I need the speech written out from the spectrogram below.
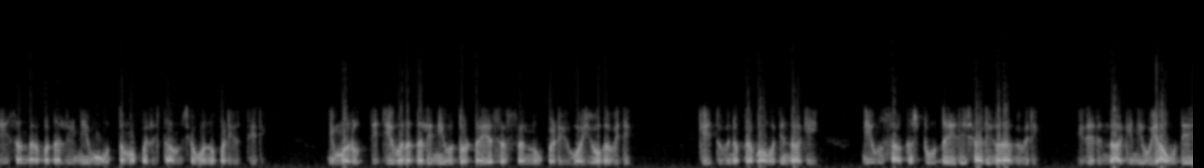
ಈ ಸಂದರ್ಭದಲ್ಲಿ ನೀವು ಉತ್ತಮ ಫಲಿತಾಂಶವನ್ನು ಪಡೆಯುತ್ತೀರಿ. ನಿಮ್ಮ ವೃತ್ತಿ ಜೀವನದಲ್ಲಿ ನೀವು ದೊಡ್ಡ ಯಶಸ್ಸನ್ನು ಪಡೆಯುವ ಯೋಗವಿದೆ. ಕೇತುವಿನ ಪ್ರಭಾವದಿಂದಾಗಿ ನೀವು ಸಾಕಷ್ಟು ಧೈರ್ಯಶಾಲಿಗಳಾಗುವಿರಿ. ಇದರಿಂದಾಗಿ ನೀವು ಯಾವುದೇ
